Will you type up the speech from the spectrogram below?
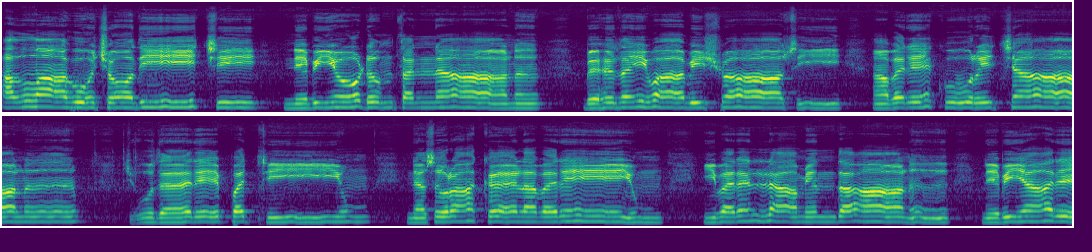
അള്ളാഹു ചോദിച്ച് നബിയോടും തന്നാണ് ബഹുദൈവ വിശ്വാസി അവരെ കുറിച്ചാണ്. ജൂതരെ പറ്റിയും നസുറാക്കളവരെയും ഇവരെല്ലാം എന്താണ് നബിയാരെ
